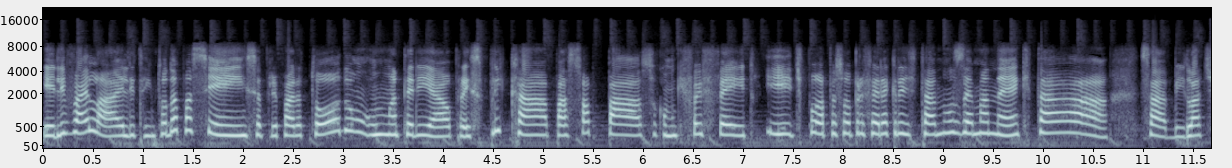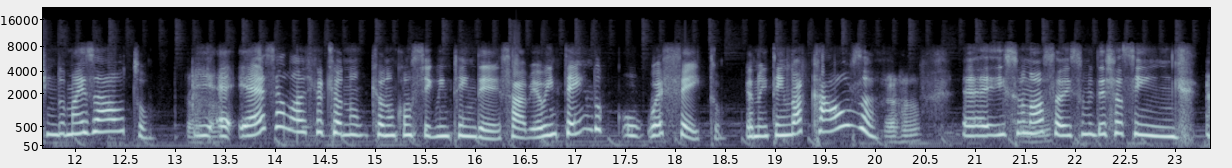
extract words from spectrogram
Ele vai lá, ele tem toda a paciência, prepara todo um material para explicar passo a passo como que foi feito. E, tipo, a pessoa prefere acreditar no Zé Mané que tá, sabe, latindo mais alto. E é, essa é a lógica que eu, não, que eu não consigo entender, sabe? Eu entendo o, o efeito, eu não entendo a causa. Uhum. É, isso, uhum. nossa, isso me deixa assim.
